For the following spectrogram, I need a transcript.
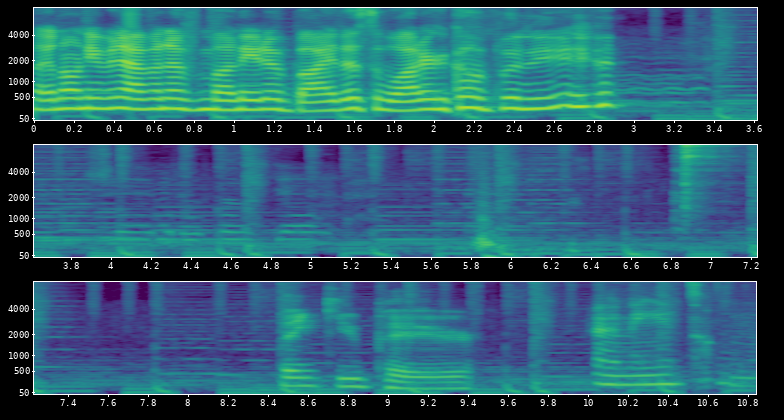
I don't even have enough money to buy this water company. Thank you, Pear. Anytime.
